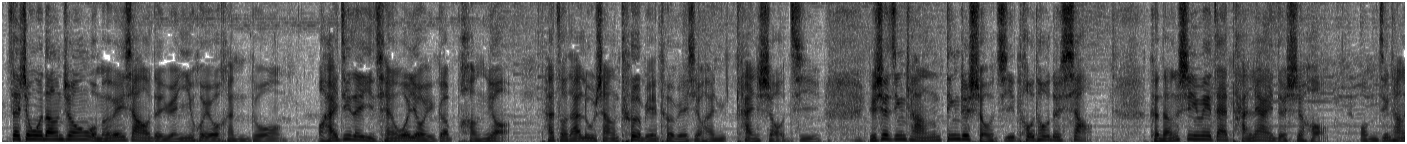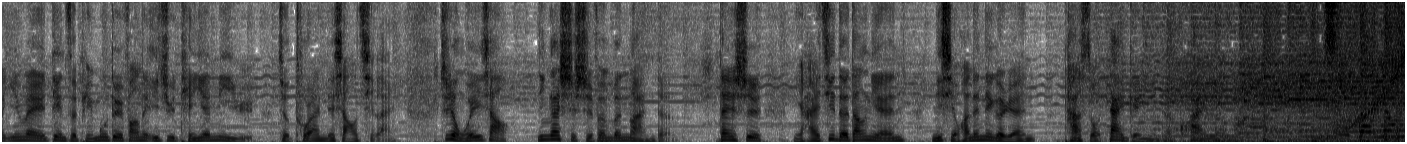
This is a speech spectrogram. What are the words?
在生活当中，我们微笑的原因会有很多。我还记得以前我有一个朋友，他走在路上特别特别喜欢看手机，于是经常盯着手机偷偷的笑。可能是因为在谈恋爱的时候，我们经常因为电子屏幕对方的一句甜言蜜语，就突然的笑起来。这种微笑应该是十分温暖的。但是你还记得当年你喜欢的那个人，他所带给你的快乐吗？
